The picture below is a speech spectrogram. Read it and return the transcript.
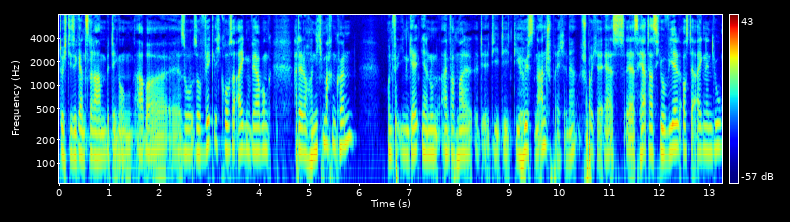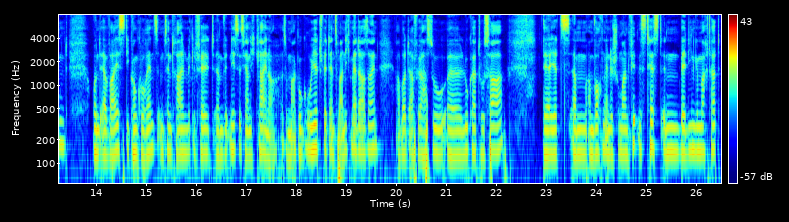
durch diese ganzen Rahmenbedingungen. Aber äh, so, so wirklich große Eigenwerbung hat er noch nicht machen können. Und für ihn gelten ja nun einfach mal die, die, die, die höchsten Ansprüche, ne? Sprüche. Er ist, er ist Herthas Juwel aus der eigenen Jugend und er weiß, die Konkurrenz im zentralen Mittelfeld ähm, wird nächstes Jahr nicht kleiner. Also Marco Grujic wird dann zwar nicht mehr da sein, aber dafür hast du äh, Luca Toussaint, der jetzt ähm, am Wochenende schon mal einen Fitnesstest in Berlin gemacht hat.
